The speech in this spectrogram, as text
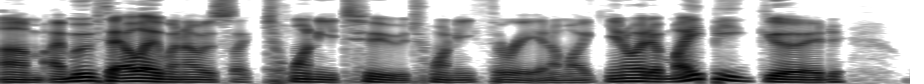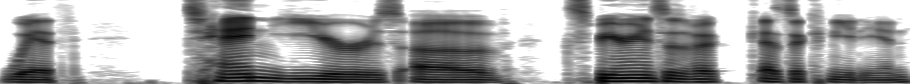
um, I moved to LA when I was like 22, 23, and I'm like, you know what? It might be good with 10 years of experience as a, as a comedian,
